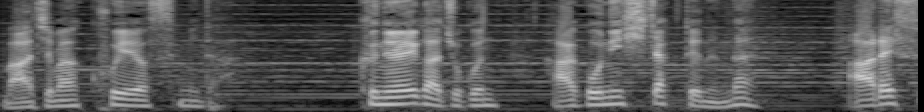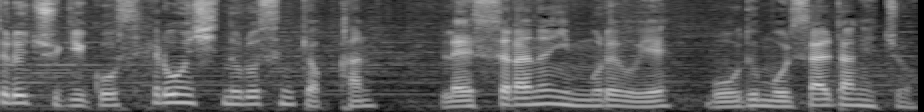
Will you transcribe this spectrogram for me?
마지막 후예였습니다. 그녀의 가족은 아곤이 시작되는 날 아레스를 죽이고 새로운 신으로 승격한 레스라는 인물에 의해 모두 몰살당했죠.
